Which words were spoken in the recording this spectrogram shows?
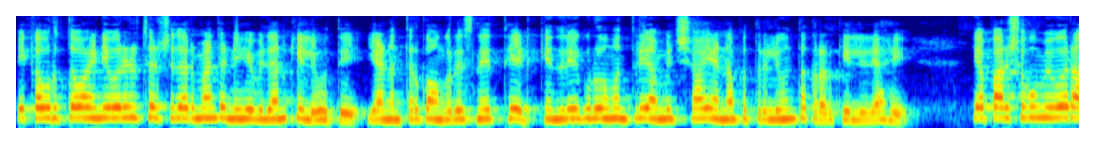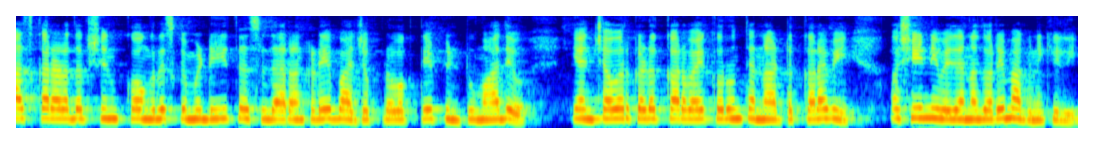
एका वृत्तवाहिनीवरील चर्चेदरम्यान त्यांनी हे विधान केले होते. यानंतर काँग्रेसने थेट केंद्रीय गृहमंत्री अमित शहा यांना पत्र लिहून तक्रार केलेली आहे. या पार्श्वभूमीवर आज कराडा दक्षिण काँग्रेस कमिटी तहसीलदारांकडे भाजप प्रवक्ते पिंटू महादेव यांच्यावर कडक कारवाई करून त्यांना अटक करावी अशी निवेदनाद्वारे मागणी केली.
